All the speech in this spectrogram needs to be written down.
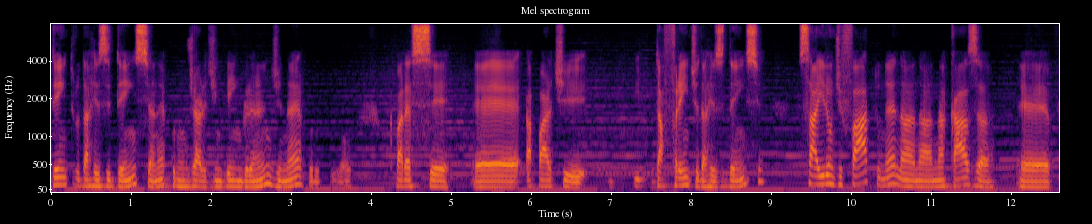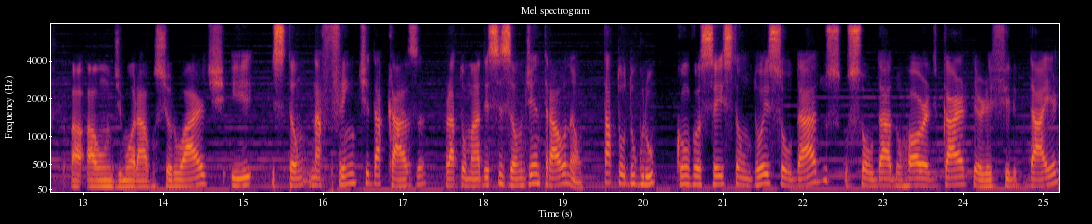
dentro da residência, né? Por um jardim bem grande, né? Por, o que parece ser é, a parte da frente da residência. Saíram de fato, né? Na, na, na casa é, aonde morava o Sr. Ward e estão na frente da casa para tomar a decisão de entrar ou não. Tá todo o grupo. Com vocês estão dois soldados, o soldado Howard Carter e Philip Dyer.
